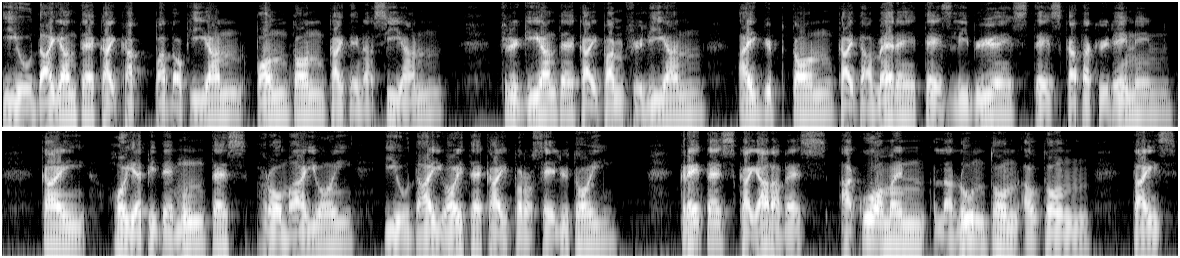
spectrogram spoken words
iudaiante cae cappadocian, ponton cae tenasian, phrygiante cae pamphilian, Aegypton cae tamere tes Libyes tes Catacyrenen kai hoi epidemuntes Romaioi, Iudaioite kai proselutoi, Cretes kai Arabes, acuomen la lunton auton, tais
